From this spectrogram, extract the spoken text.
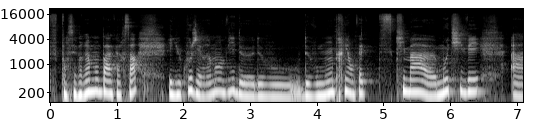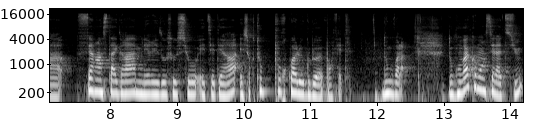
je pensais vraiment pas à faire ça et du coup j'ai vraiment envie de, vous, de vous montrer en fait ce qui m'a motivé à faire Instagram, les réseaux sociaux, etc. Et surtout pourquoi le glow up en fait. Donc voilà. Donc on va commencer là-dessus.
